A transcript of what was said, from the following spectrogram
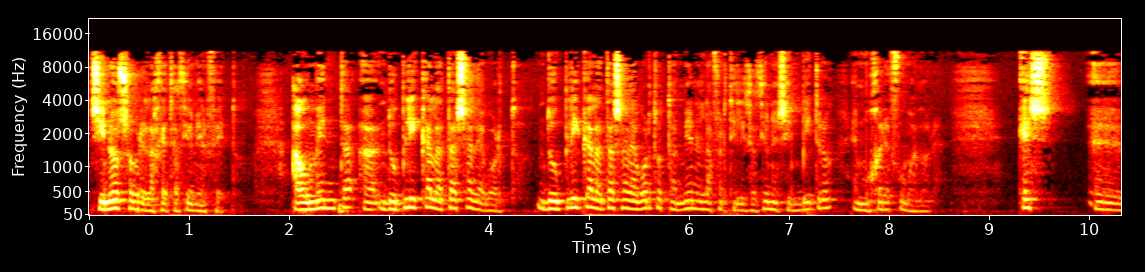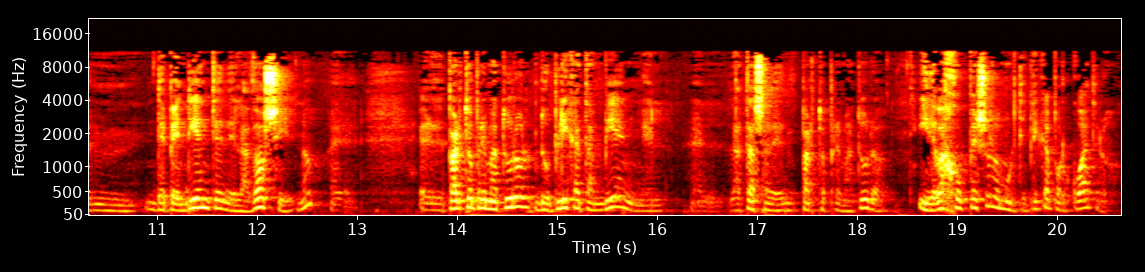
sino sobre la gestación y el feto. Aumenta, ah, duplica la tasa de aborto, duplica la tasa de aborto también en las fertilizaciones in vitro en mujeres fumadoras. Es em, dependiente de la dosis, ¿no? Eh, el parto prematuro duplica también la tasa de partos prematuros y de bajo peso lo multiplica por cuatro.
